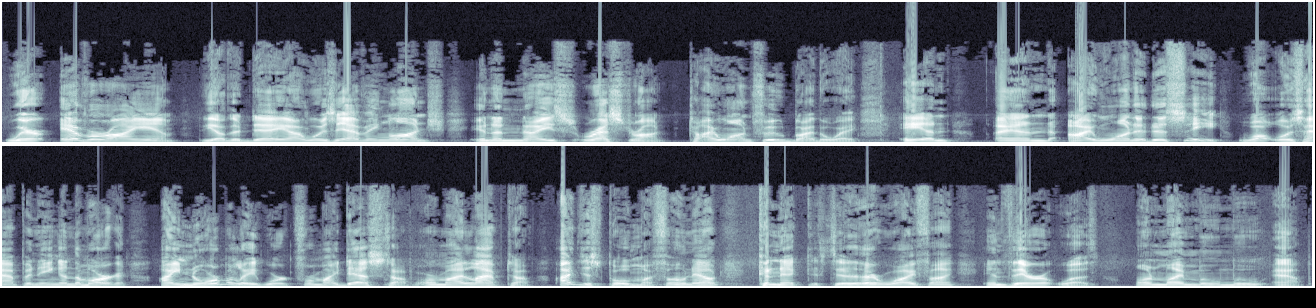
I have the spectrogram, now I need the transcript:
wherever I am. The other day I was having lunch in a nice restaurant, Taiwan food by the way, and and I wanted to see what was happening in the market. I normally work from my desktop or my laptop. I just pulled my phone out, connected to their Wi Fi, and there it was on my Moomoo app.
